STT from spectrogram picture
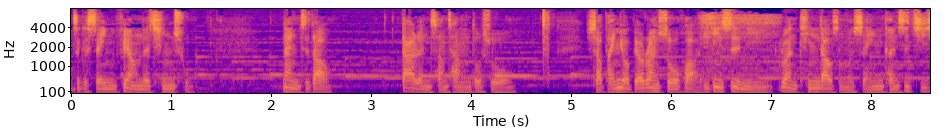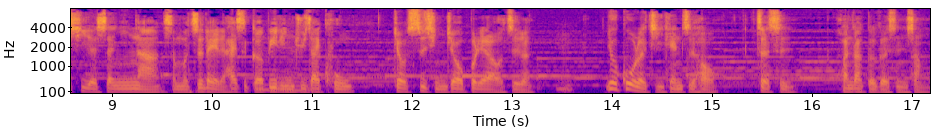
这个声音非常的清楚。那你知道，大人常常都说，小朋友不要乱说话，一定是你乱听到什么声音，可能是机器的声音啊，什么之类的，还是隔壁邻居在哭，就事情就不了了之了。又过了几天之后，这次换到哥哥身上。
